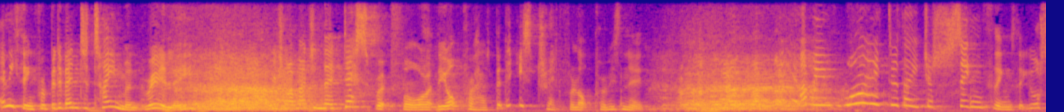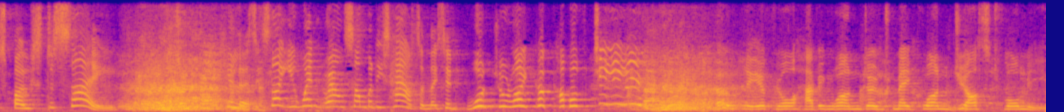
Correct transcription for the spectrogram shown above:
Anything for a bit of entertainment, really, which I imagine they're desperate for at the Opera House. But it is dreadful opera, isn't it? I mean, why do they just sing things that you're supposed to say? It's ridiculous. It's like you went round somebody's house and they said, Would you like a cup of tea? Only if you're having one, don't make one just for me.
